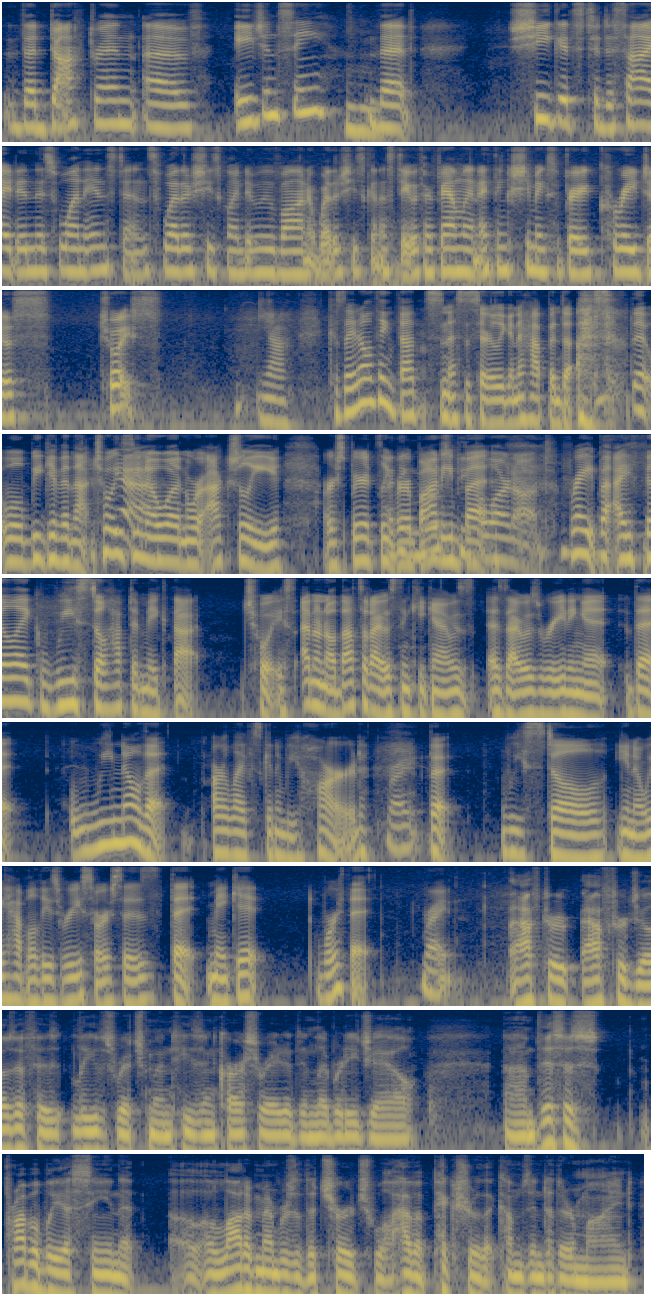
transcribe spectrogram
the doctrine of agency mm-hmm. that she gets to decide in this one instance whether she's going to move on or whether she's going to stay with her family. And I think she makes a very courageous choice. Yeah, because I don't think that's necessarily going to happen to us. that we'll be given that choice, yeah. you know, when we're actually our spirits leave our body. but are not right. But I feel like we still have to make that choice. I don't know. That's what I was thinking. I was as I was reading it that we know that our life's going to be hard, right? But we still, you know, we have all these resources that make it worth it, right? After after Joseph is, leaves Richmond, he's incarcerated in Liberty Jail. Um, this is probably a scene that a, lot of members of the church will have a picture that comes into their mind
